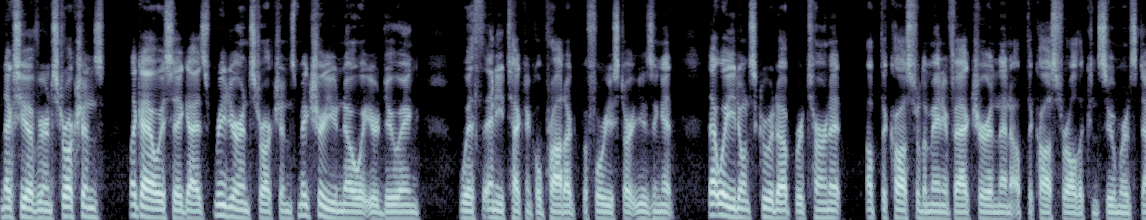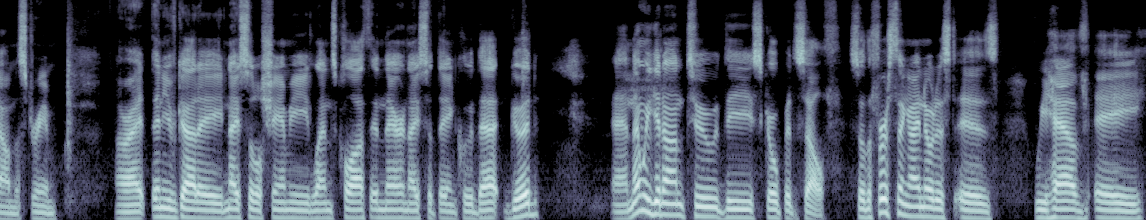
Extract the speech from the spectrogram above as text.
Next, you have your instructions. Like I always say, guys, read your instructions. Make sure you know what you're doing with any technical product before you start using it. That way you don't screw it up, return it, up the cost for the manufacturer, and then up the cost for all the consumers down the stream. All right, then you've got a nice little chamois lens cloth in there. Nice that they include that. Good. And then we get on to the scope itself. So the first thing I noticed is we have a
